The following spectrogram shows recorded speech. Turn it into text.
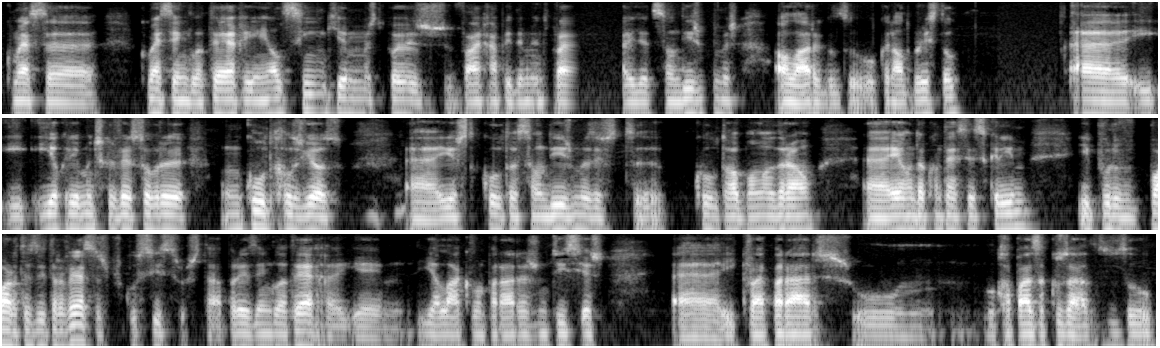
começa, começa em Inglaterra e em Helsínquia, mas depois vai rapidamente para a ilha de São Dismas, ao largo do canal de Bristol. Uh, e, e, eu queria muito escrever sobre um culto religioso. Uh, este culto a São Dismas, este culto ao bom ladrão, uh, é onde acontece esse crime, e por portas e travessas, porque o Cícero está preso em Inglaterra e é, e é lá que vão parar as notícias uh, e que vai parar o, o rapaz acusado do,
